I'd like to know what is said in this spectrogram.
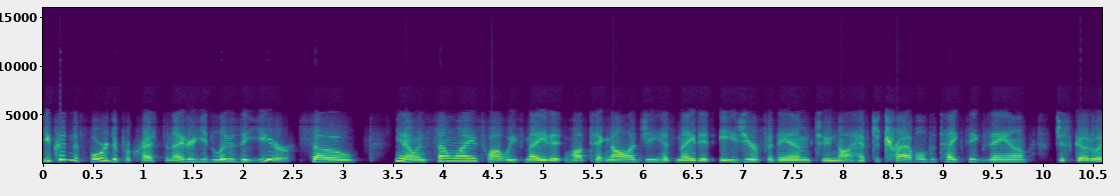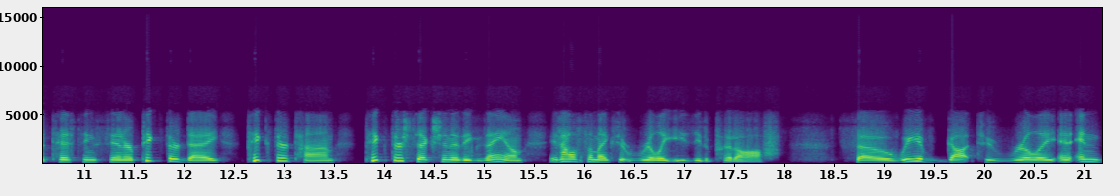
You couldn't afford to procrastinate or you'd lose a year. So, you know, in some ways, while we've made it, while technology has made it easier for them to not have to travel to take the exam, just go to a testing center, pick their day, pick their time, pick their section of the exam, it also makes it really easy to put off. So we have got to really, and, and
